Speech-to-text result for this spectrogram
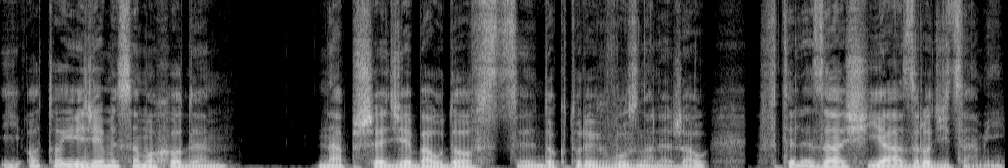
I oto jedziemy samochodem, na przedzie bałdowscy, do których wóz należał, w tyle zaś ja z rodzicami.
